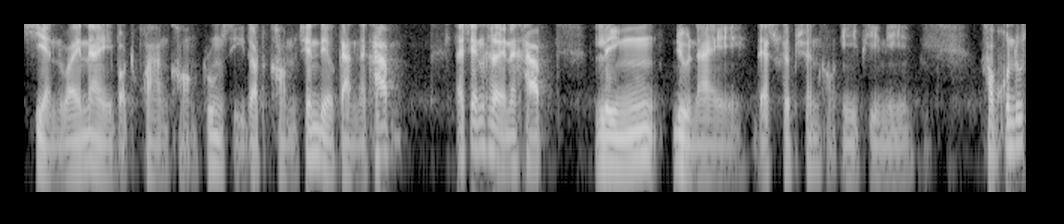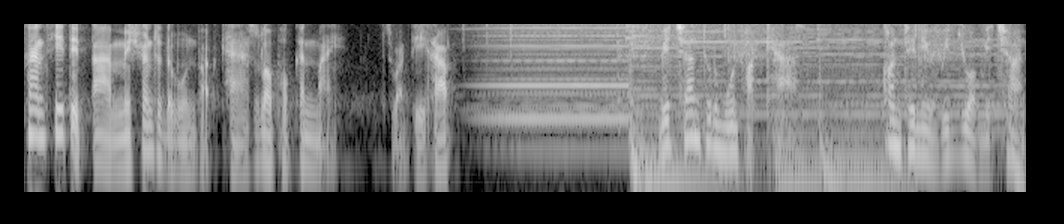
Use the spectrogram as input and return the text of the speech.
เขียนไว้ในบทความของกรุงศรี .com เช่นเดียวกันนะครับและเช่นเคยนะครับลิงก์อยู่ใน description ของ EP นี้ ขอบคุณทุกท่านที่ติดตาม Mission to the Moon Podcast เราพบกันใหม่ สวัสดีครับ Mission to the Moon Podcast Continue with your mission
